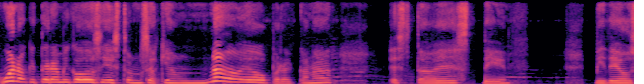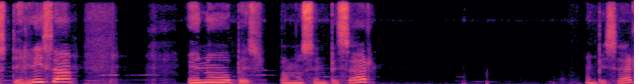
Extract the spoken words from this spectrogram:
Bueno, ¿qué tal amigos? Y estamos aquí en un nuevo video para el canal. Esta vez de videos de risa. Bueno, pues vamos a empezar. Empezar.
